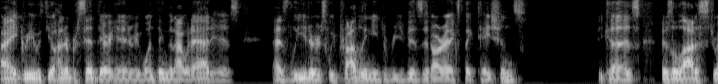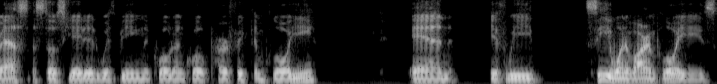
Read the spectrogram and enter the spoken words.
I agree with you 100% there, Henry. One thing that I would add is, as leaders, we probably need to revisit our expectations because there's a lot of stress associated with being the quote unquote perfect employee. And if we see one of our employees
